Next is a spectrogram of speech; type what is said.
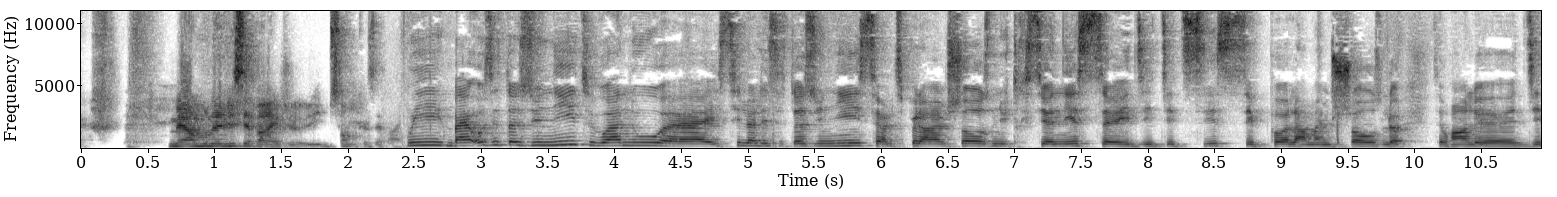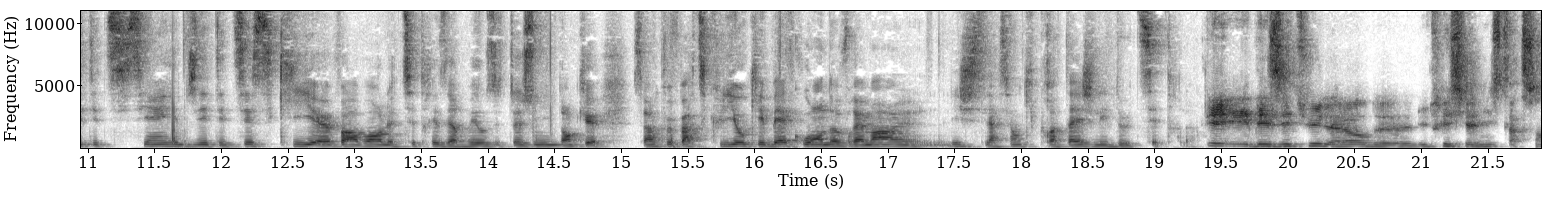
Mais à mon avis, c'est pareil. il me semble que c'est pareil. Oui, ben aux États-Unis, tu vois, nous euh, ici là, les États-Unis, c'est un petit peu la même chose. Nutritionniste et diététiciste, c'est pas la même chose là. C'est vraiment le diététicien et diététiste qui euh, va avoir le titre réservé aux États-Unis. Donc euh, c'est un peu particulier au Québec où on a vraiment une législation qui protège les deux titres. Là. Et, des études alors de nutritionniste, ça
